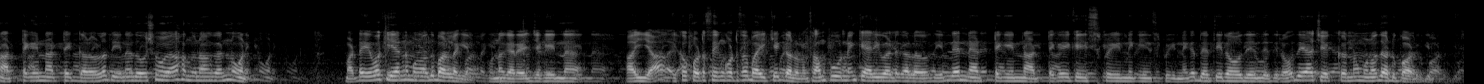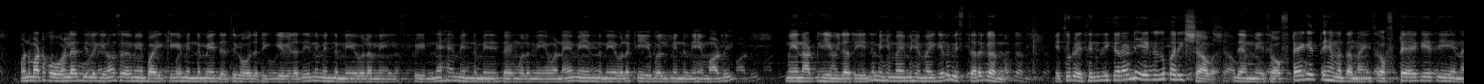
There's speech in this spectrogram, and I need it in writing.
නට් එකෙන් නට් එක ගලවලා තියෙන දෝෂ හොයා හඳුනා ගන්න ඕනේ. මට ඒවා කියන්න මොනවද බලලා කියලා. ඔන්න ගෑරේජ් එකේ ඉන්න අයියා එක කොටසෙන් කොටස බයික් එක ගලවනවා. සම්පූර්ණයෙන් කැරි වලට ගලවලා තියෙන. දැන් නැට් එකෙන් නට් එක එක ස්ක්‍රීන් එකකින් ස්ක්‍රීන් එක දෙති රෝදෙන් දෙති රෝද එයා චෙක් කරනවා මොනවද අඩුපාඩු කියලා. ඔන්න මට කෝල් එකක් දීලා කියනවා සර් මේ බයික් එකේ මෙන්න මේ දෙති රෝද ටික ගෙවිලා තියෙන්නේ. මෙන්න මේවල මේ ස්ක්‍රීන් නැහැ. මෙන්න මේ තැන් වල මේව නැහැ. මෙන්න මේවල කේබල් මෙන්න මෙහෙම අඩුයි. මේ නට් ගෙවිලා තියෙන්නේ. මෙහෙමයි මෙහෙමයි කියලා විස්තර කරනවා. ඒතර එතනදී කරන්නේ ඒකක පරීක්ෂාව. දැන් මේ සොෆ්ට්වෙයාර් එකෙත් එහෙම තමයි. සොෆ්ට්වෙයාර් එකේ තියෙන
